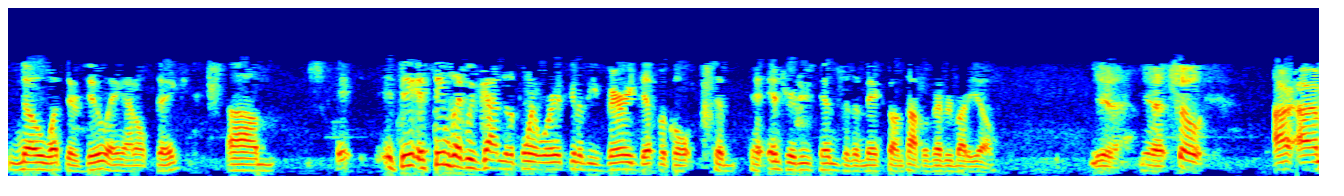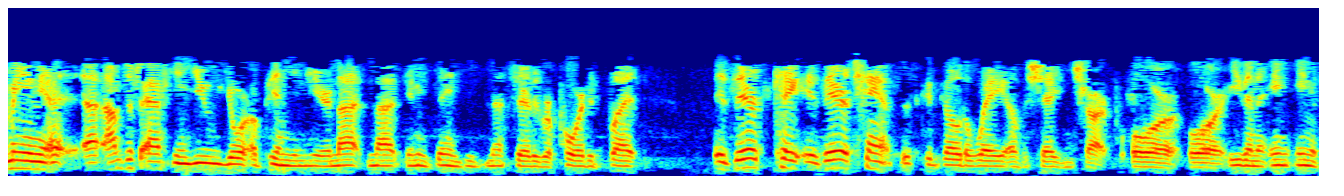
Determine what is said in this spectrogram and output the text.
know what they're doing, I don't think. Um, it, it, it seems like we've gotten to the point where it's going to be very difficult to, to introduce him to the mix on top of everybody else. Yeah, yeah. So, I, I mean, I, I'm just asking you your opinion here, not not anything necessarily reported, but is there is there a chance this could go the way of a Shaedon Sharpe or or even an Enes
